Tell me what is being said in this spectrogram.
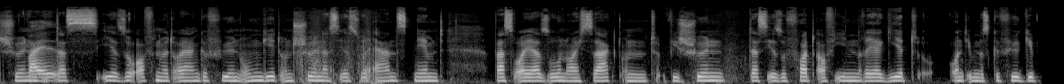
Schön, Weil, dass ihr so offen mit euren Gefühlen umgeht und schön, dass ihr es so ernst nehmt, was euer Sohn euch sagt und wie schön, dass ihr sofort auf ihn reagiert und ihm das Gefühl gibt,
